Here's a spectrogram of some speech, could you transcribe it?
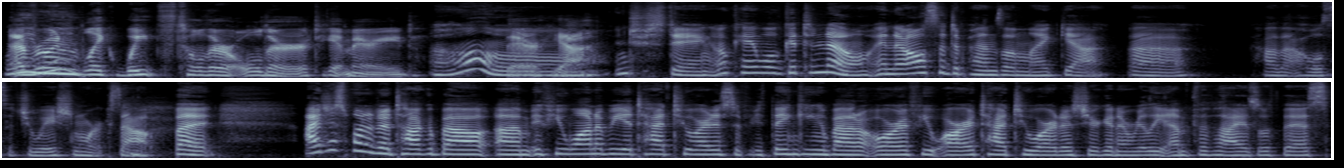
What Everyone like waits till they're older to get married. Oh, There, yeah. Interesting. Okay, well, good to know. And it also depends on like, yeah, uh, how that whole situation works out. But I just wanted to talk about um, if you want to be a tattoo artist, if you're thinking about it, or if you are a tattoo artist, you're going to really empathize with this.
